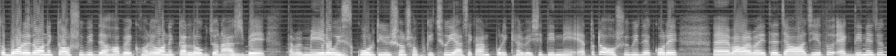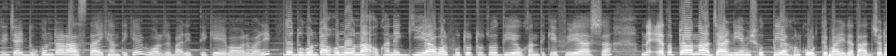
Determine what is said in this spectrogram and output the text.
তো বরেরও অনেকটা অসুবিধা হবে, ঘরেও অনেকটা লোকজন আসবে, তারপরে মেয়েরও স্কুল, টিউশন সব কিছুই আছে, কারণ পরীক্ষার বেশি দিন নেই। এতটা অসুবিধে করে বাবার বাড়িতে যাওয়া, যেহেতু একদিনে যদি যাই দু ঘণ্টা রাস্তা এখান থেকে, বরের বাড়ির থেকে বাবার বাড়ি। তো দু ঘণ্টা হলো না, ওখানে গিয়ে আবার ফুটো টুটো দিয়ে ওখান থেকে ফিরে আসা। মানে এতটা না জার্নি আমি সত্যি এখন করতে পারি না, তার জন্য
